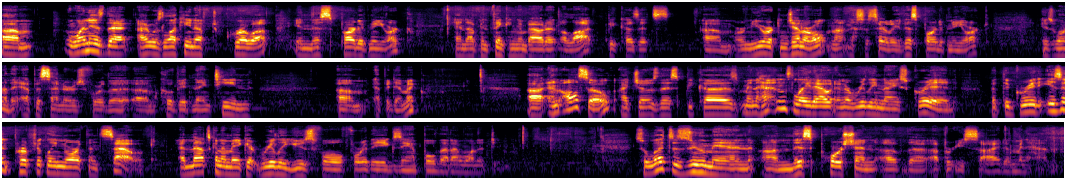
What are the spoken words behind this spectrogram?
Um, one is that I was lucky enough to grow up in this part of New York, and I've been thinking about it a lot because it's, um, or New York in general, not necessarily this part of New York, is one of the epicenters for the um, COVID-19 um, epidemic. Uh, and also, I chose this because Manhattan's laid out in a really nice grid, but the grid isn't perfectly north and south, and that's going to make it really useful for the example that I want to do. So let's zoom in on this portion of the Upper East Side of Manhattan.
